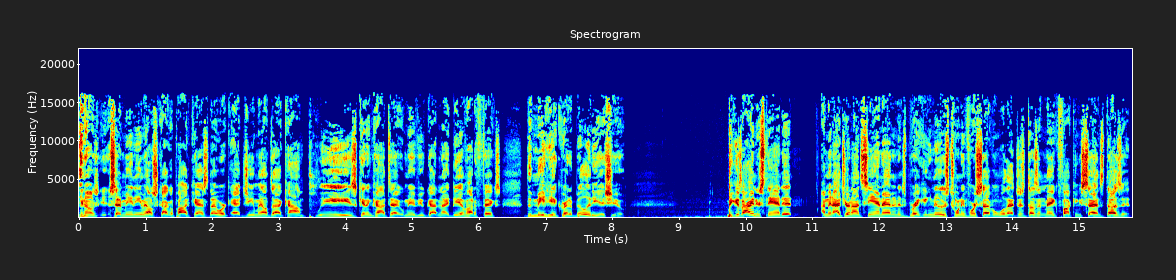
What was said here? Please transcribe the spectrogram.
You know, send me an email, Chicago Podcast Network at gmail.com. Please get in contact with me if you've got an idea of how to fix the media credibility issue. Because I understand it. I mean, I turn on CNN and it's breaking news 24 7. Well, that just doesn't make fucking sense, does it?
